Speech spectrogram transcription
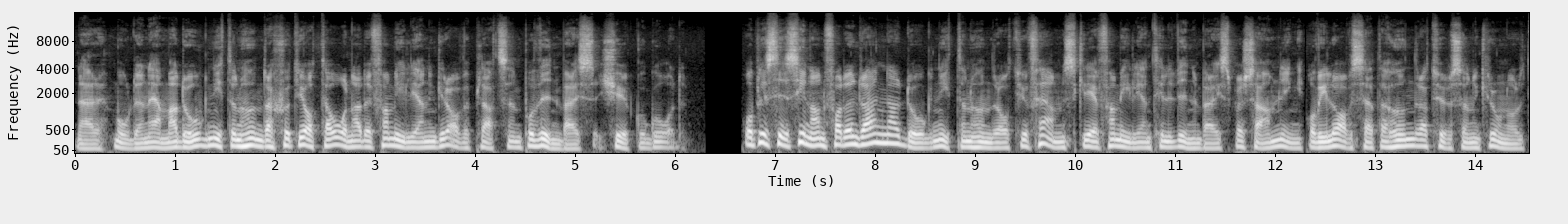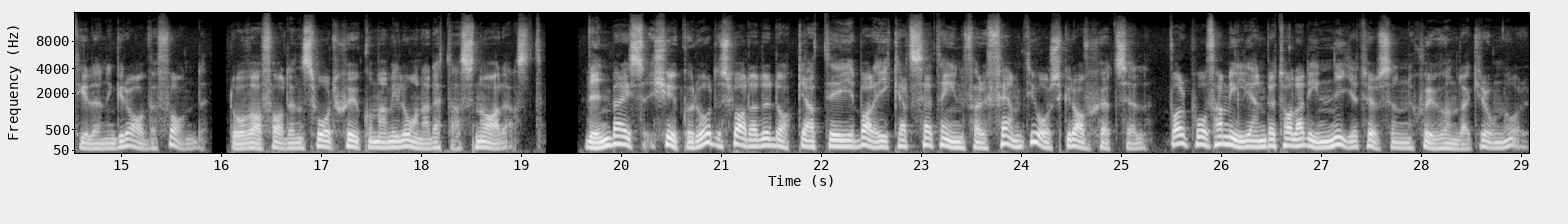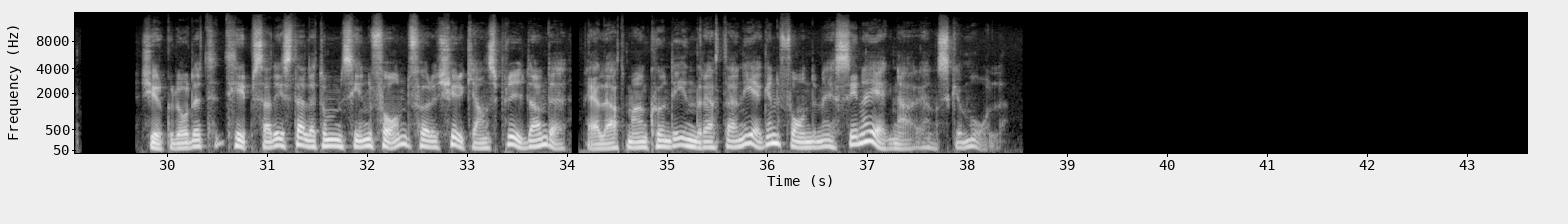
När modern Emma dog 1978 ordnade familjen gravplatsen på Vinbergs kyrkogård. Och precis innan fadern Ragnar dog 1985 skrev familjen till Vinbergs församling och ville avsätta 100 000 kronor till en gravfond. Då var fadern svårt sjuk och man ville ordna detta snarast. Vinbergs kyrkoråd svarade dock att det bara gick att sätta in för 50 års gravskötsel, varpå familjen betalade in 9 700 kronor. Kyrkorådet tipsade istället om sin fond för kyrkans prydande eller att man kunde inrätta en egen fond med sina egna önskemål.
